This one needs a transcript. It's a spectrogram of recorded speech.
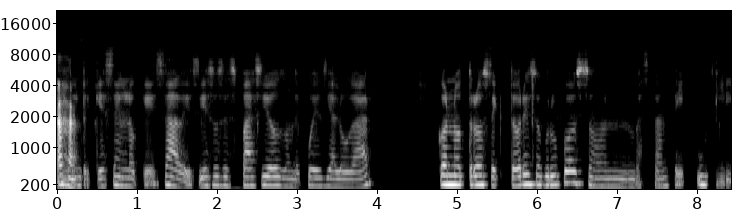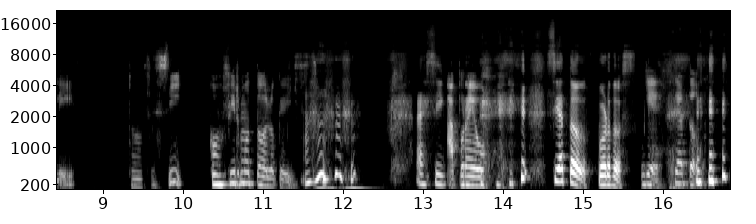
Ajá. Te enriquecen lo que sabes y esos espacios donde puedes dialogar con otros sectores o grupos son bastante útiles. Entonces, sí, confirmo todo lo que dices. Así. Apruebo. sí a todo, por dos. Yes, sí a todo.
